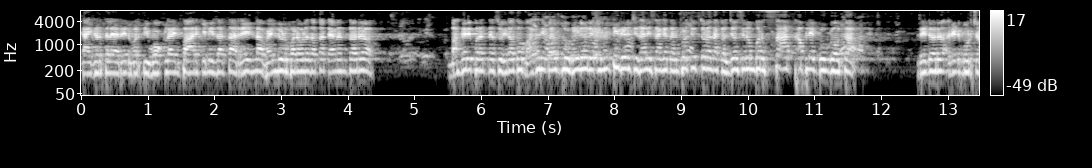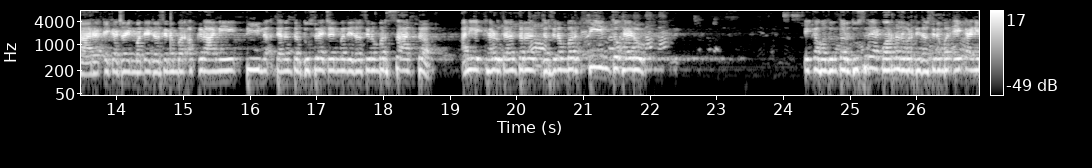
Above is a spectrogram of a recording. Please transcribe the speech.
काय करतलाय रेड वरती वॉक लाईन पार केली जाता. रेडला व्हॅल्यूड बनवलं जातं. त्यानंतर माघारी परतण्याचो इरादो माघारी परतलो रेडर एमटी रेडची झाली सांगत आणि प्रत्युत्तर दाखल. जर्सी नंबर सात आपले गोगवता रेडर रेड मोर्चा एका चैनमध्ये जर्सी नंबर अकरा आणि तीन त्यानंतर दुसऱ्या चैनमध्ये जर्सी नंबर सात. आणि एक खेळाडू त्यानंतर जर्सी नंबर तीन जो खेळाडू. एका बाजून तर दुसऱ्या कॉर्नर वरती जर्सी नंबर एक आणि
